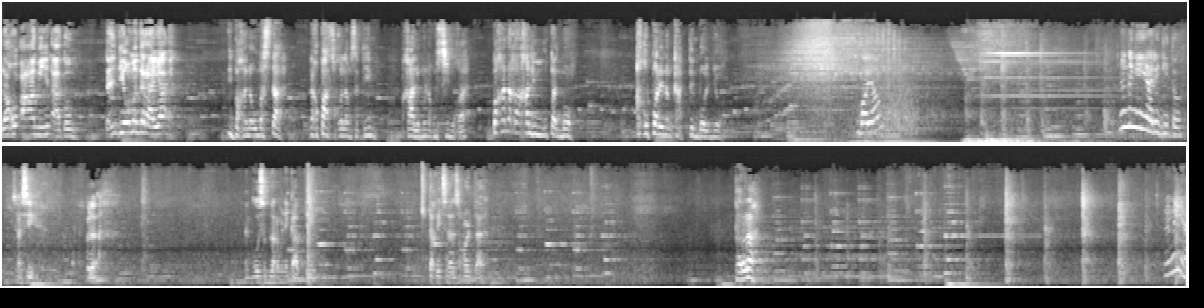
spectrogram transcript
Wala akong aaminin, Atom. Dahil hindi ako mandaraya. Di ba ka na umasta? Nakapasok ka lang sa team. Akala mo na kung sino ka? Baka nakakalimutan mo. Ako pa rin ang Captain Ball nyo. Boyong? Ano nangyayari dito? Sasi, wala. Nag-uusap lang kami ni Captain. Kita-kits lang sa court, ha? Tara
